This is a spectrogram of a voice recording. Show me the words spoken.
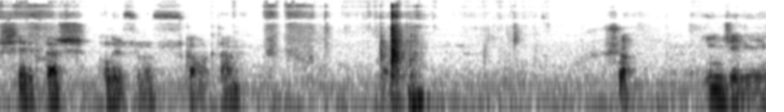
şeritler alıyorsunuz kabaktan. Şu inceliği,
